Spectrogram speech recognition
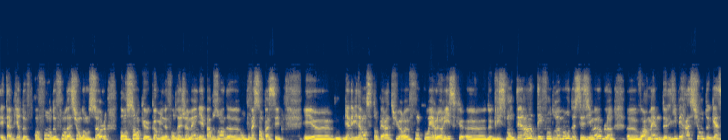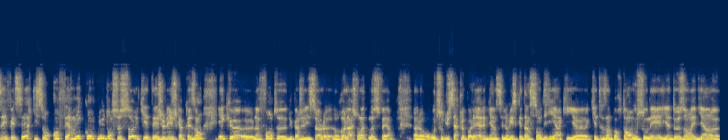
établir de profondes fondations dans le sol, pensant que comme ils ne fondraient jamais, il n'y avait pas besoin de, on pouvait s'en passer. Et euh, bien évidemment, ces températures font courir le risque euh, de glissement de terrain, d'effondrement de ces immeubles, euh, voire même de libération de gaz à effet de serre qui sont enfermés, contenus dans ce sol qui était gelé jusqu'à présent et que la fonte du pergélisol relâche dans l'atmosphère. Alors, au-dessous du cercle polaire, eh bien, c'est le risque d'incendie hein, qui, qui est très important. Vous vous souvenez, il y a deux ans, eh bien,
